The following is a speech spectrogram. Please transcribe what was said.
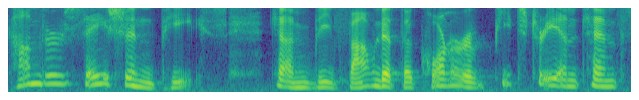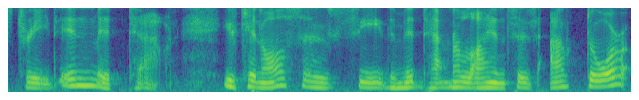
Conversation Piece can be found at the corner of Peachtree and 10th Street in Midtown. You can also see the Midtown Alliance's outdoor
